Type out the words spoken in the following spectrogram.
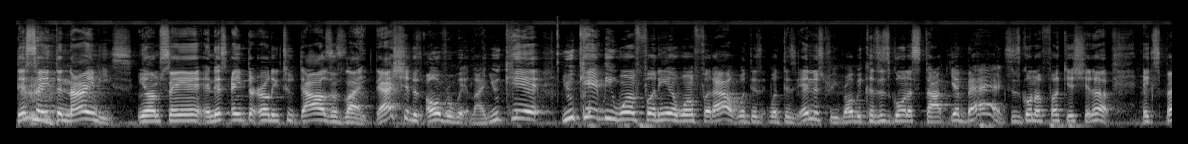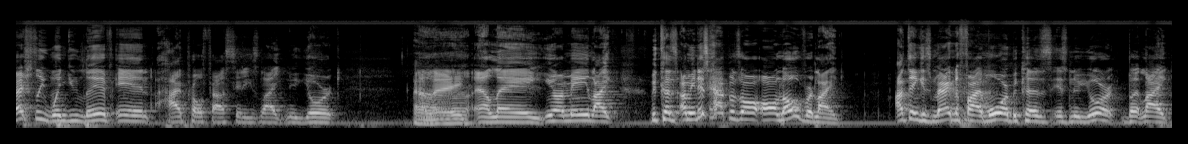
this ain't the '90s, you know what I'm saying? And this ain't the early 2000s. Like that shit is over with. Like you can't you can't be one foot in, one foot out with this with this industry, bro, because it's going to stop your bags. It's going to fuck your shit up, especially when you live in high profile cities like New York, LA. uh, LA. You know what I mean? Like because I mean this happens all, all over. Like I think it's magnified more because it's New York. But like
